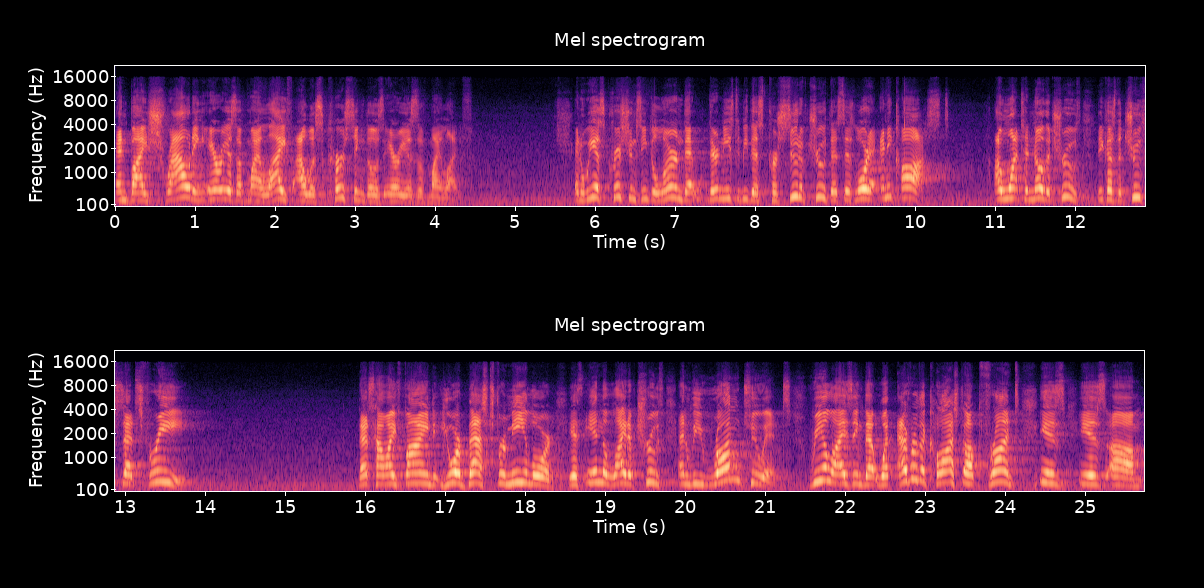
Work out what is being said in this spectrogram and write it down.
And by shrouding areas of my life, I was cursing those areas of my life. And we as Christians need to learn that there needs to be this pursuit of truth that says, Lord, at any cost, I want to know the truth because the truth sets free. That's how I find your best for me, Lord, is in the light of truth. And we run to it, realizing that whatever the cost up front is, is um,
